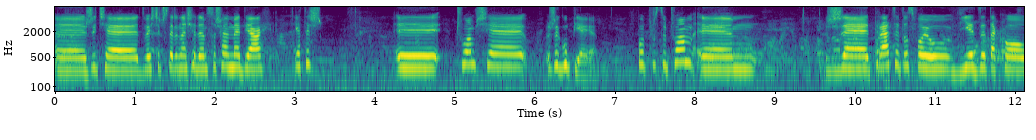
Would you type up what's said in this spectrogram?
e, życie 24 na 7 w social mediach. Ja też czułam się, że głupieję. Po prostu czułam, że tracę tą swoją wiedzę taką,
